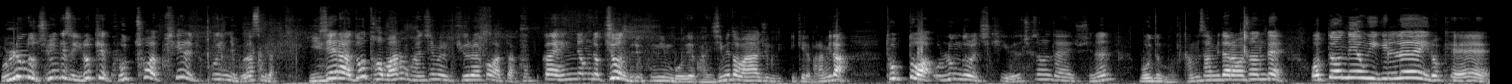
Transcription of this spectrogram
울릉도 주민께서 이렇게 고초와 피해를 겪고 있는지 몰랐습니다. 이제라도 더 많은 관심을 기울여야 할 것 같다. 국가의 행정적 지원 그리고 국민 모두의 관심이 더 많아지고 있기를 바랍니다. 독도와 울릉도를 지키기 위해서 최선을 다해 주시는 모든 분 감사합니다라고 하셨는데 어떤 내용이길래 이렇게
